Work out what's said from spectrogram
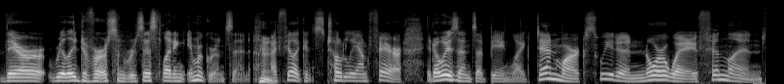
they're really diverse and resist letting immigrants in. Hmm. I feel like it's totally unfair. It always ends up being like Denmark, Sweden, Norway, Finland.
